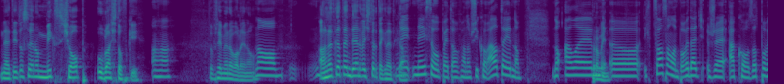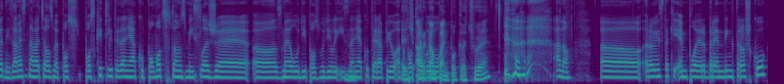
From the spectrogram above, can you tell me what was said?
ne, teď to jsou jenom mix shop u Vlaštovky. Aha. To přejmenovali, no. No, a hnedka ten den ve čtvrtek, hnedka. Ne, nie som úplne toho fanúšikom, ale to je jedno. No ale uh, chcel som len povedať, že ako zodpovedný zamestnávateľ sme pos- poskytli teda nejakú pomoc v tom zmysle, že uh, sme ľudí pozbudili ísť na hmm. nejakú terapiu, ak HR potrebujú. kampaň pokračuje. Áno, Uh, robím si taký employer branding trošku,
